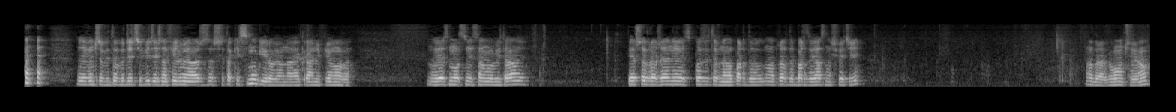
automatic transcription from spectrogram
nie wiem czy wy to będziecie widzieć na filmie, aż się takie smugi robią na ekranie pionowe. No jest moc niesamowita. Pierwsze wrażenie jest pozytywne, naprawdę, naprawdę bardzo jasno świeci. Dobra, wyłączę ją.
